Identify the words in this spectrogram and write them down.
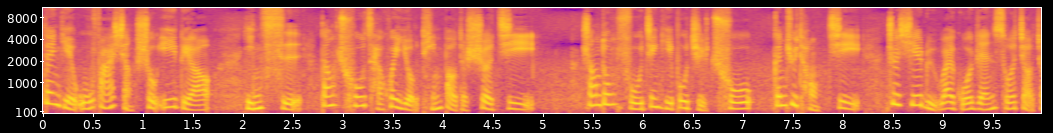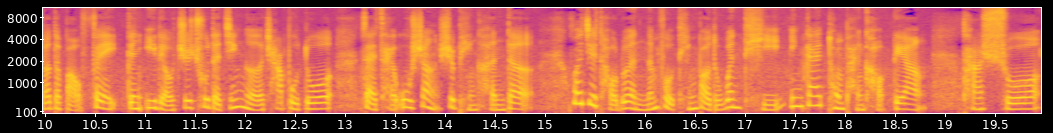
但也无法享受医疗，因此当初才会有停保的设计。张东福进一步指出，根据统计，这些旅外国人所缴交的保费跟医疗支出的金额差不多，在财务上是平衡的。外界讨论能否停保的问题，应该通盘考量。他说。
